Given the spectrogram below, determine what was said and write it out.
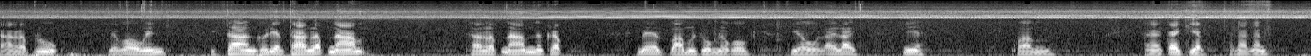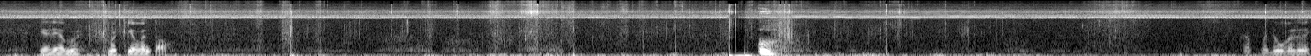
ทางรับลูก แล้วก็เว้นอีกทางเขาเรียกทางรับน้ำทางรับน้ำนะครับ แม่ปลามันโทรมเราก็เกี่ยวไล่ไล่ๆนี่ความใกล้เคียงขนาดนั้น เดี๋ยวเดี๋ยวมามาเกี่ยวกันต่อโอ้ครับมา ดูกันเลย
